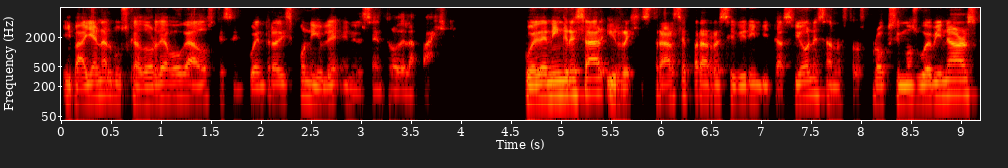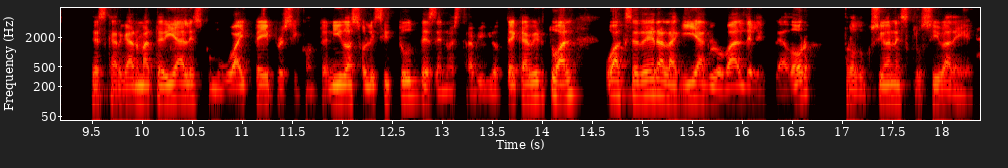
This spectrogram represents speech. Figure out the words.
y vayan al buscador de abogados que se encuentra disponible en el centro de la página. Pueden ingresar y registrarse para recibir invitaciones a nuestros próximos webinars, descargar materiales como white papers y contenido a solicitud desde nuestra biblioteca virtual o acceder a la guía global del empleador, producción exclusiva de ELA.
